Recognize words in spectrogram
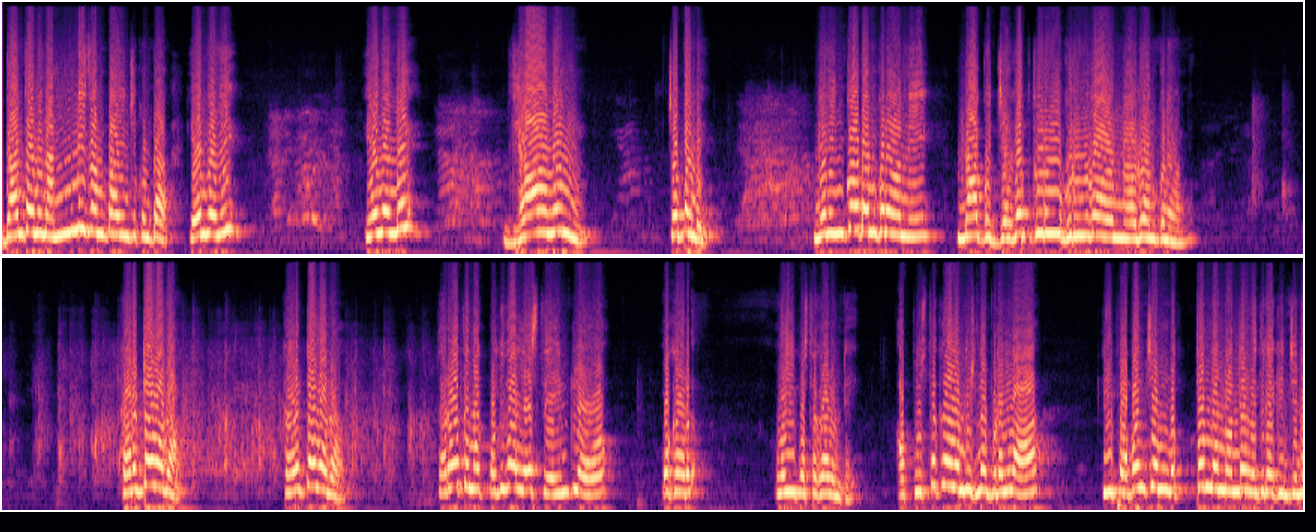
దాంతో నేను అన్ని సంపాదించుకుంటా. ఏంటది? ఏందండి ధ్యానం. చెప్పండి. నేను ఇంకోటి అనుకునేవాడిని. నాకు జగద్గురువు గురువుగా ఉన్నాడు అనుకునేవాడిని. కరెక్టా కదా? కరెక్టా కదా? తర్వాత నాకు పొద్దుగా లేస్తే ఇంట్లో ఒక వెయ్యి పుస్తకాలు ఉంటాయి ఆ పుస్తకాలను చూసినప్పుడల్లా ఈ ప్రపంచం మొత్తం నన్ను అందరూ వ్యతిరేకించిన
